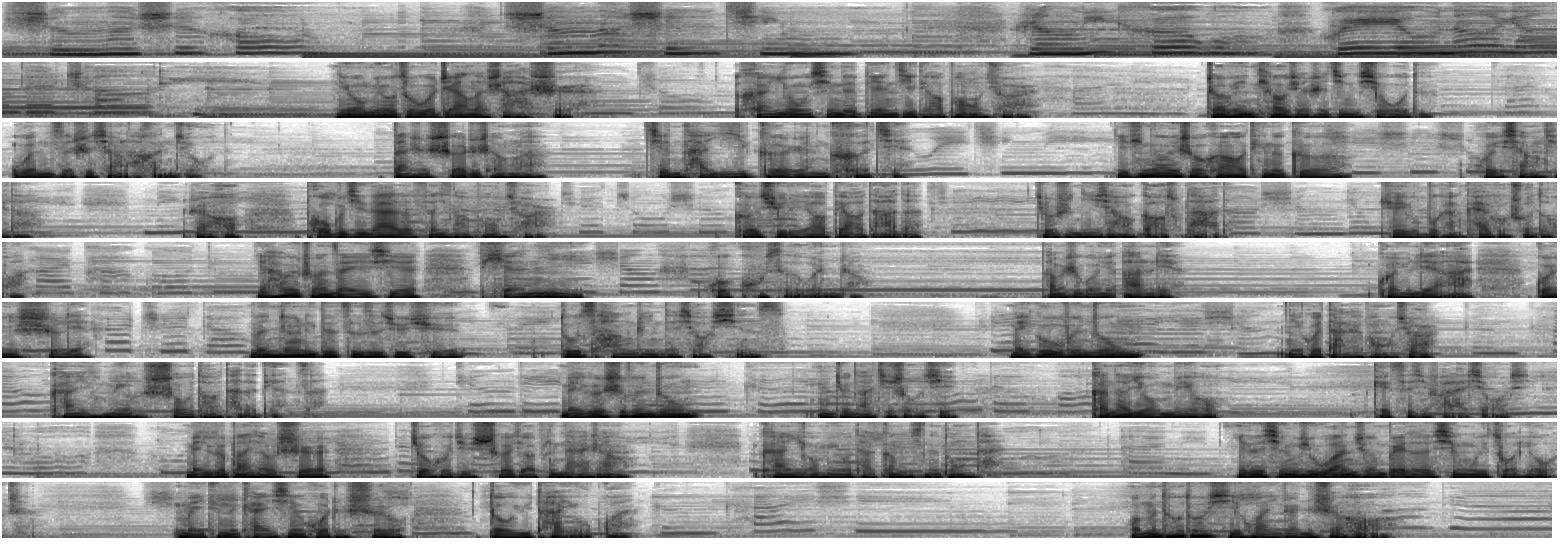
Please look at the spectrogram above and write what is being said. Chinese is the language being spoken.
什么时候，什么事情，让你和我会有那样的差异？你有没有做过这样的傻事？很用心的编辑一条朋友圈，照片挑选是精修的，文字是想了很久的，但是设置成了仅他一个人可见。你听到一首很好听的歌，会想起他。然后迫不及待地分享到朋友圈。歌曲里要表达的，就是你想要告诉他的，却又不敢开口说的话。你还会转载一些甜腻或苦涩的文章，他们是关于暗恋、关于恋爱、关于失恋。文章里的字字句句，都藏着你的小心思。每隔五分钟，你会打开朋友圈。看有没有收到他的点赞。每隔十分钟，你就拿起手机，看他有没有给自己发来消息。每隔半小时，就会去社交平台上看有没有他更新的动态。你的情绪完全被他的行为左右着，每天的开心或者失落，都与他有关。我们偷偷喜欢一个人的时候。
